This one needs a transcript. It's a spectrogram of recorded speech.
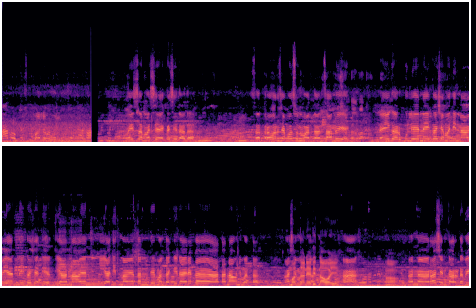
साल हो गया। माझी समस्या आहे कशी दादा? सतरा वर्षापासून मतदान चालू आहे. नाही घरकुल नाही कशामध्ये नाव येत नाही कशात येत. या नाव यादीत नाव येत आणि ते म्हणतात की डायरेक्ट आता नाव नाही म्हणतात असे मतदान म्हणतात. यादीत नाव आहे? हा हां. आणि राशन कार्ड बी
